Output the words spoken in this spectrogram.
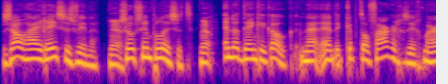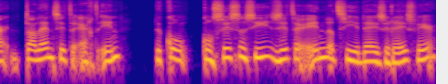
zou hij races winnen. Ja. Zo simpel is het. Ja. En dat denk ik ook. Nou, en ik heb het al vaker gezegd, maar talent zit er echt in. De con- consistency zit erin. Dat zie je deze race weer.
